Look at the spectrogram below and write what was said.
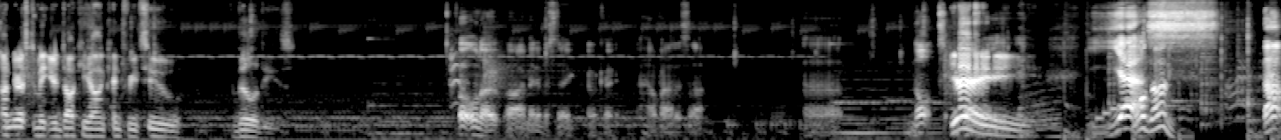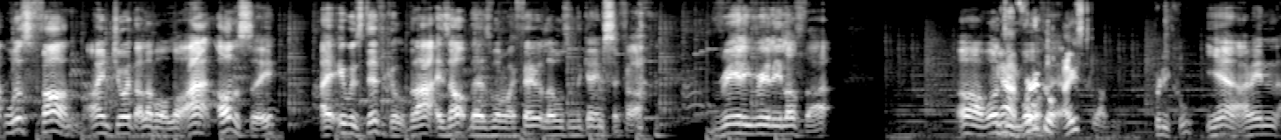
underestimate your Donkey Kong Country 2 abilities. Oh no, oh, I made a mistake. Okay, how bad is that? Uh, not. Yay! very. Yes. Well done. That was fun. I enjoyed that level a lot. I, honestly, I, it was difficult, but that is up there as one of my favorite levels in the game so far. really, really love that. Oh, I want to Yeah, do more vertical ice level. Pretty cool. Yeah, I mean,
